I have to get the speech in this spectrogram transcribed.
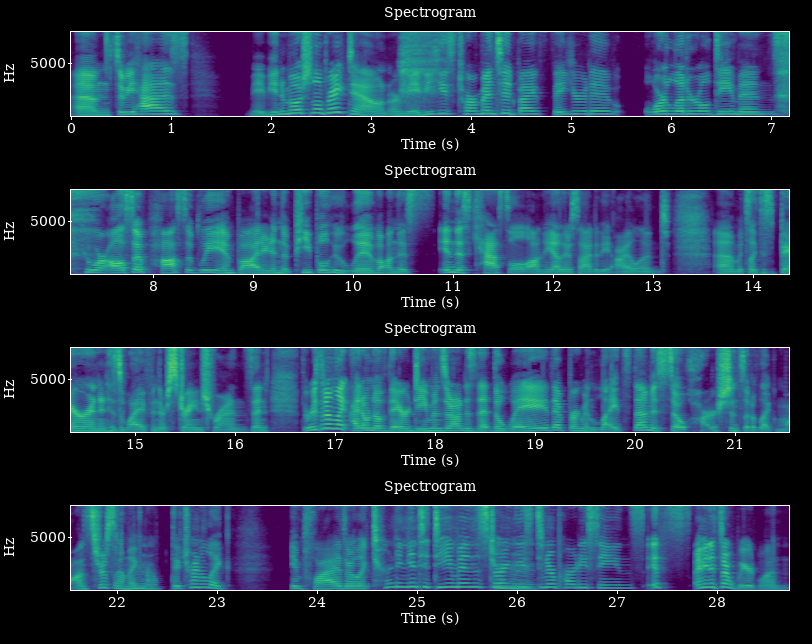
Um, so he has maybe an emotional breakdown, or maybe he's tormented by figurative or literal demons who are also possibly embodied in the people who live on this in this castle on the other side of the island. Um, it's like this baron and his wife and their strange friends. And the reason I'm like, I don't know if they're demons or not, is that the way that Bergman lights them is so harsh and sort of like monstrous. And I'm like, Mhm. are they trying to like imply they're like turning into demons during these Mhm. dinner party scenes. It's I mean it's a weird one.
